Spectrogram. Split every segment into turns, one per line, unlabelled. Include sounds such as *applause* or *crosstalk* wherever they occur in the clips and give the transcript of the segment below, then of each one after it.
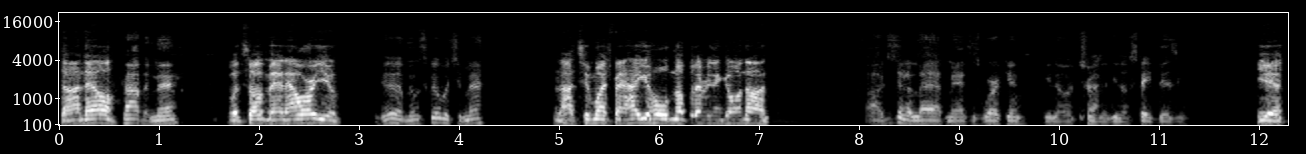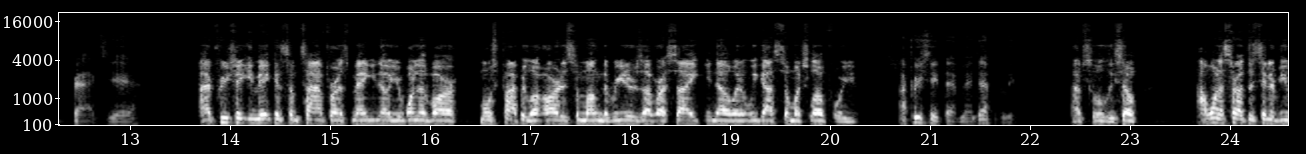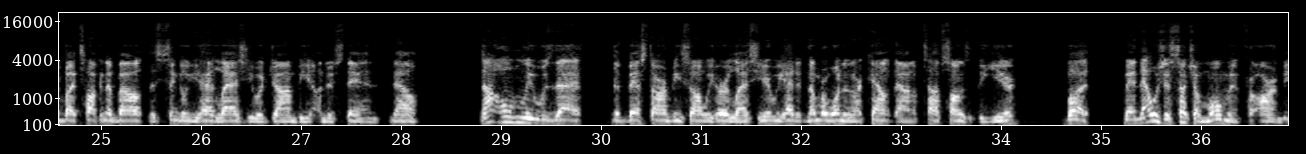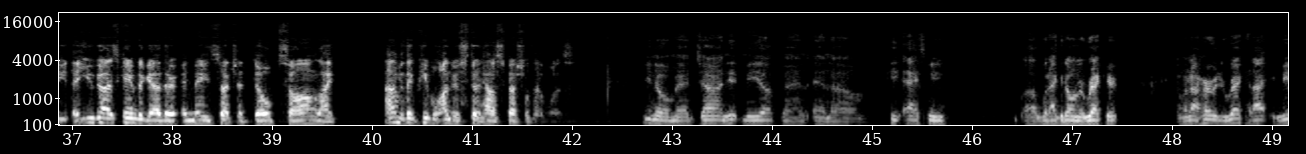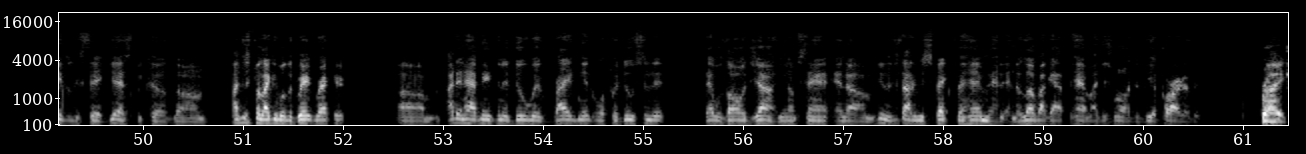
Donell.
Poppin', man.
What's up, man? How are you?
Good, man. What's good with you, man?
Not too much, man. How you holding up with everything going on?
Uh, just in the lab, man. Just working, you know, trying to, you know, stay busy.
Yeah.
Facts, yeah.
I appreciate you making some time for us, man. You know, you're one of our most popular artists among the readers of our site, you know, and we got so much love for you.
I appreciate that, man. Definitely.
Absolutely. So I want to start this interview by talking about the single you had last year with John B. Understand. Now, not only was that the best R&B song we heard last year, we had it number one in our countdown of top songs of the year, but man, that was just such a moment for R&B that you guys came together and made such a dope song. Like, I don't even think people understood how special that was.
You know, man, John hit me up and, and um, he asked me uh, would I get on the record. And when I heard the record, I immediately said yes because um, I just felt like it was a great record. Um, I didn't have anything to do with writing it or producing it. That was all John. you know what I'm saying? And, um, you know, just out of respect for him and, and the love I got for him, I just wanted to be a part of it.
Right.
